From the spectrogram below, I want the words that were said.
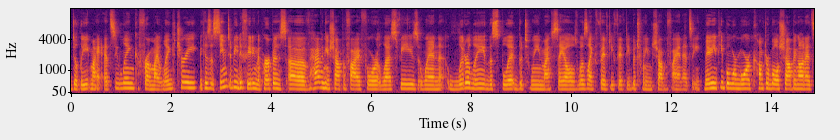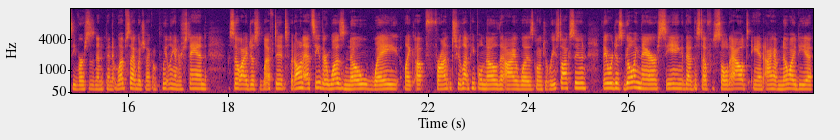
delete my Etsy link from my Linktree because it seemed to be defeating the purpose of having a Shopify for less fees when literally the split between my sales was like 50-50 between Shopify and Etsy. Maybe people were more comfortable shopping on Etsy versus an independent website, which I completely understand so I just left it. But on Etsy, there was no way like up front to let people know that I was going to restock soon. They were just going there, seeing that the stuff was sold out, and I have no idea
